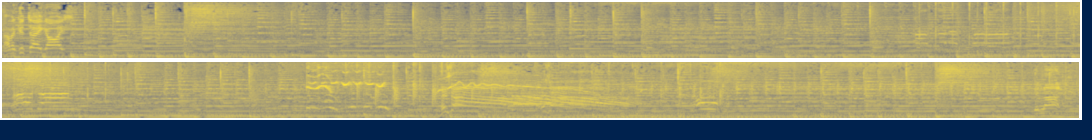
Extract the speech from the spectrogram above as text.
Have a good day, guys. Well done! Huzzah! Good luck.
